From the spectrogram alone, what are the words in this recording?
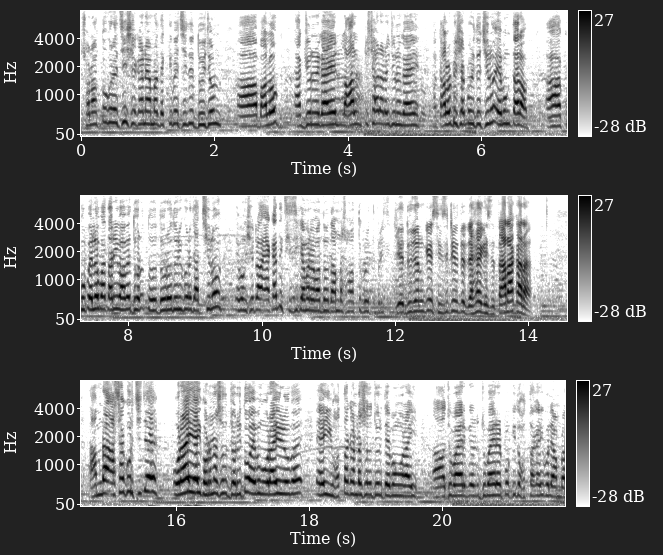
শনাক্ত করেছি। সেখানে আমরা দেখতে পেয়েছি যে দুইজন বালক, একজনের গায়ে লাল টি শার্ট আরেকজনের গায়ে কালো টি শার্ট পরিত ছিল এবং তারা খুব এলোপাতারিভাবে দৌড়- দৌড়- দৌড়াদৌড়ি করে যাচ্ছিল এবং সেটা একাধিক সিসি ক্যামেরার মাধ্যমে আমরা শনাক্ত করতে পেরেছি। যে দুজনকে সিসিটিভিতে দেখা গেছে, তারা কারা? আমরা আশা করছি যে ওরাই এই ঘটনার সাথে জড়িত এবং ওরাই রোগে এই হত্যাকাণ্ডের সাথে জড়িত এবং ওরাই জুবাইয়ের জুবাইয়ের প্রকৃত হত্যাকারী বলে আমরা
